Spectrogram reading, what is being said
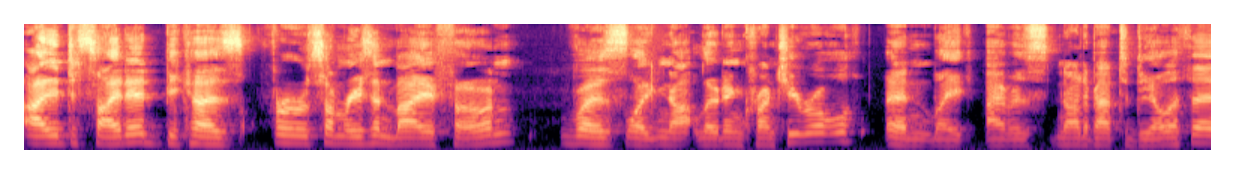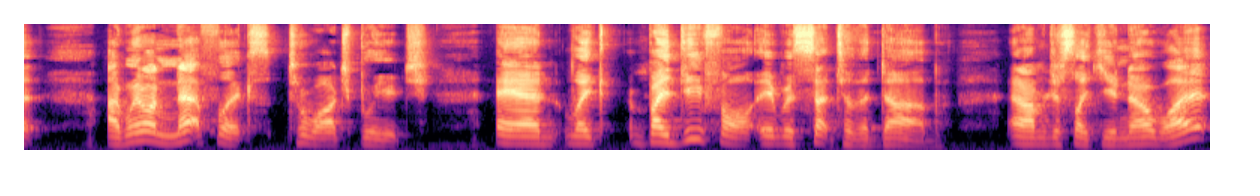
I decided because for some reason my phone was like not loading Crunchyroll and like I was not about to deal with it. I went on Netflix to watch Bleach, and like by default it was set to the dub, and I'm just like, you know what?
